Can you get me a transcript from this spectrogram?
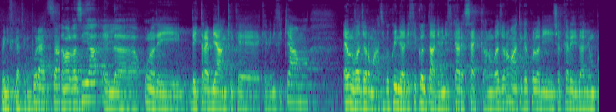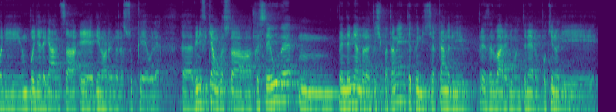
vinificati in purezza. La Malvasia è il, uno dei, dei, tre bianchi che, che vinifichiamo. È un uvaggio aromatico, quindi la difficoltà di vinificare secca un uvaggio aromatico è quello di cercare di dargli un po' di, un po di eleganza e di non renderlo succhevole. Eh, vinifichiamo questa, queste uve mh, mm, vendemmiandole anticipatamente, quindi cercando di preservare e di mantenere un pochino di,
